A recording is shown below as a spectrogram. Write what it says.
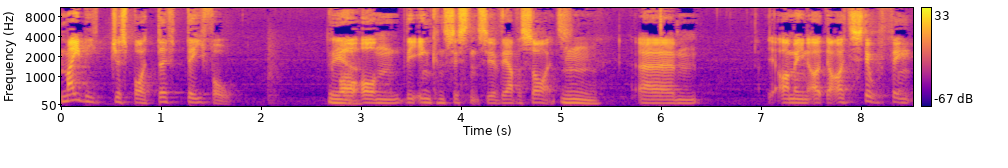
maybe just by def- default Yeah. or on the inconsistency of the other sides. Mm. Um, I mean, I, I still think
